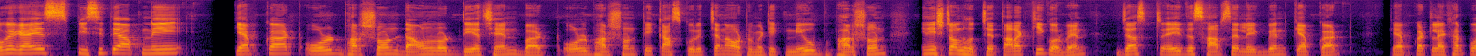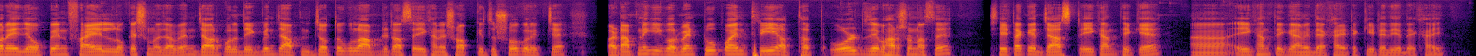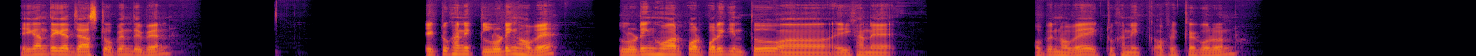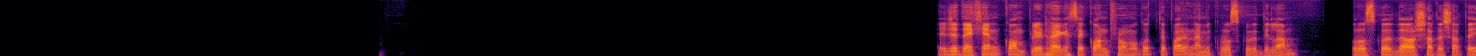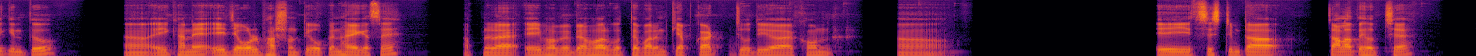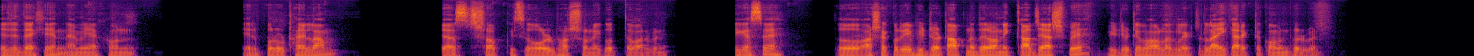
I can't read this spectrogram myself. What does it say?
ওকে guys পিসিতে আপনি CapCut old version download দিয়েছেন বাট ওল্ড ভার্সনটি কাজ করছে না অটোমেটিক নিউ ভার্সন ইনস্টল হচ্ছে। তারা কি করবেন? জাস্ট এই যে সার্চে লিখবেন ক্যাপকাট ক্যাপকাট লেখার পরে এই যে ওপেন ফাইল লোকেশনে যাবেন, যাওয়ার পরে দেখবেন যে আপনি যতগুলো আপডেট আছে, এখানে সব কিছু শো করছে বাট আপনি কি করবেন? টু পয়েন্ট থ্রি অর্থাৎ ওল্ড যে ভার্সন আছে, সেটাকে জাস্ট এইখান থেকে এইখান থেকে আমি দেখাই, এটা কেটে দিয়ে দেখাই। এখান থেকে জাস্ট ওপেন দেবেন। একটুখানি লোডিং হবে। লোডিং হওয়ার পর পরে কিন্তু এইখানে ওপেন হবে। একটুখানি অপেক্ষা করুন। এই যে দেখেন কমপ্লিট হয়ে গেছে। কনফার্মও করতে পারেন, আমি ক্রস করে দিলাম। ক্রস করে দেওয়ার সাথে সাথেই কিন্তু এইখানে এই যে ওল্ড ভার্সনটি ওপেন হয়ে গেছে, আপনারা এইভাবে ব্যবহার করতে পারেন ক্যাপকাট যদিও এখন এই সিস্টেমটা চালাতে হচ্ছে। এই যে দেখেন, আমি এখন এরপর উঠাইলাম। জাস্ট সব কিছু ওল্ড ভার্সনে করতে পারবেন। ঠিক আছে? তো আশা করি এই ভিডিওটা আপনাদের অনেক কাজে আসবে। ভিডিওটি ভালো লাগলে একটা লাইক আর একটা কমেন্ট করবেন।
